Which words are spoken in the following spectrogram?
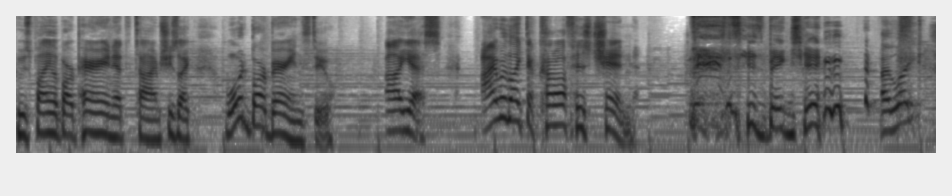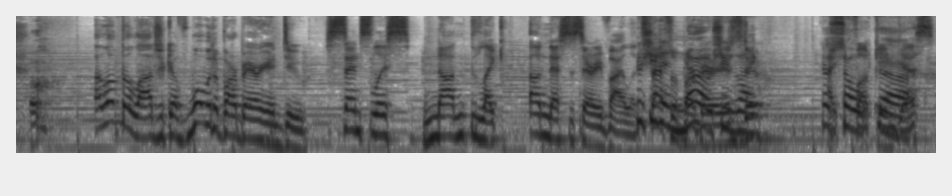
who's playing the barbarian at the time, she's like, "What would barbarians do?" Ah, yes, I would like to cut off his chin, his big chin. I like. I love the logic of what would a barbarian do? Senseless, non like unnecessary violence. She That's didn't what know. barbarians She's like, I so fucking uh, guess.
